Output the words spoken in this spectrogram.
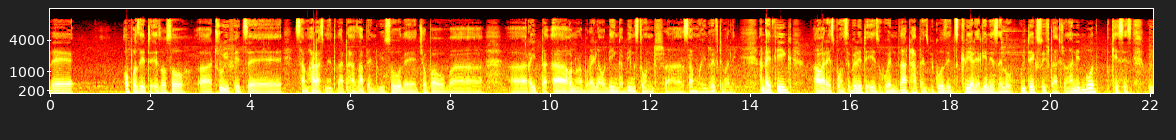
the opposite is also uh, true if it's uh, some harassment that has happened. We saw the chopper of uh, uh, right, uh, Honorable Raila Odinga being stoned uh, somewhere in Rift Valley. And I think our responsibility is when that happens, because it's clearly against the law, we take swift action. And in both cases, we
